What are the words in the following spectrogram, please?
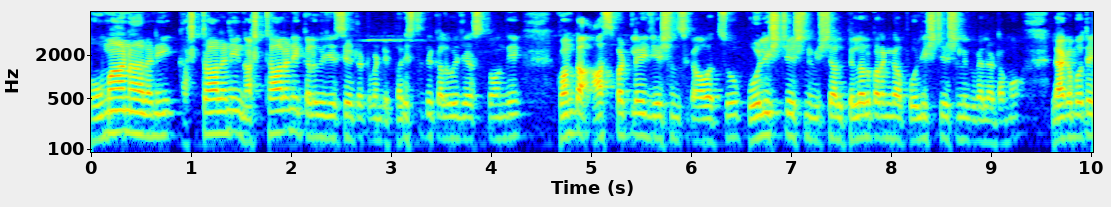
అవమానాలని కష్టాలని నష్టాలని కలుగజేసేటటువంటి పరిస్థితి కలుగజేస్తోంది. కొంత హాస్పిటలైజేషన్స్ కావచ్చు పోలీస్ స్టేషన్ విషయాలు పిల్లల పరంగా పోలీస్ స్టేషన్లకు వెళ్ళటము లేకపోతే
